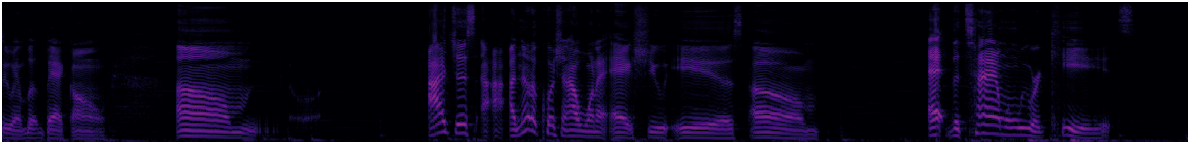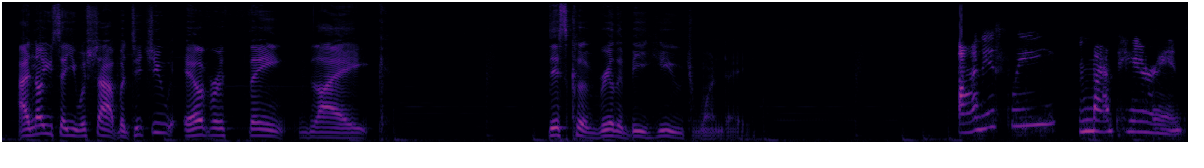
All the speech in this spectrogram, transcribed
to and look back on. Um, I just I, another question I want to ask you is um, at the time when we were kids, I know you said you were shocked, but did you ever think like this could really be huge one day? Honestly, my parents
